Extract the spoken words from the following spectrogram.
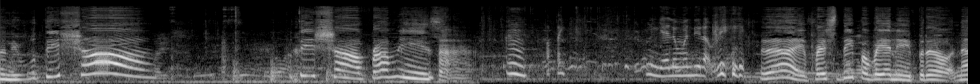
Nani, puti siya. Puti siya, promise. Din ako. Right, first day pa ba yan eh, pero na...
